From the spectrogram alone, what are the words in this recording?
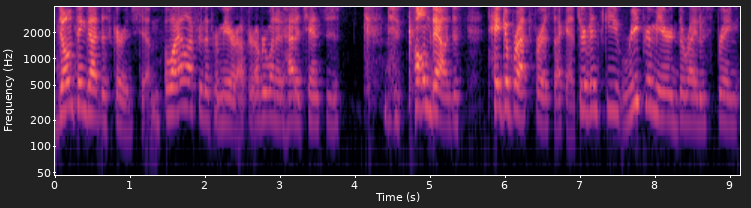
don't think that discouraged him. A while after the premiere, after everyone had had a chance to just just calm down, just Take a breath for a second. Stravinsky re-premiered The Rite of Spring,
